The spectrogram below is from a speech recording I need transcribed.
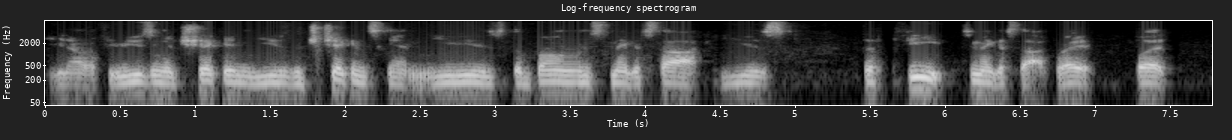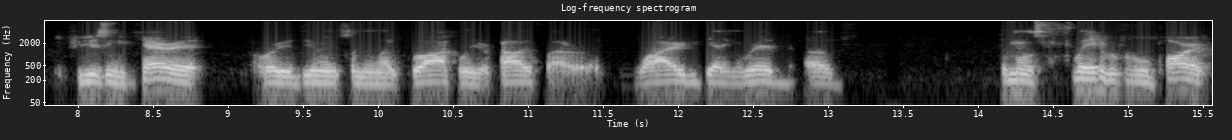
You know, if you're using a chicken, you use the chicken skin, you use the bones to make a stock, you use the feet to make a stock, right? But you're using a carrot or you're doing something like broccoli or cauliflower, like why are you getting rid of the most flavorful part,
